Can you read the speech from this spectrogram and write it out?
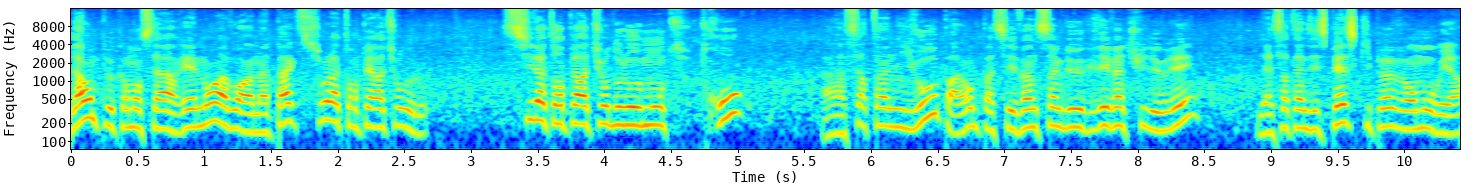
là on peut commencer à réellement avoir un impact sur la température de l'eau. Si la température de l'eau monte trop, à un certain niveau, par exemple passer 25 degrés, 28 degrés, il y a certaines espèces qui peuvent en mourir.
